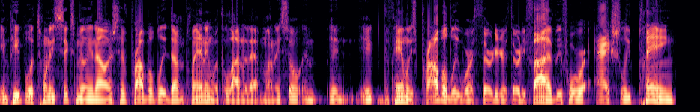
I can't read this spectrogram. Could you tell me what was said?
And people with $26 million have probably done planning with a lot of that money. So in, in, it, the family's probably worth 30 or 35 before we're actually paying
